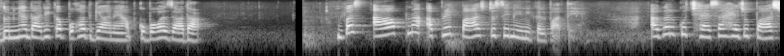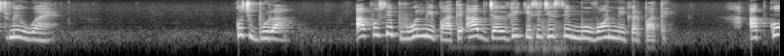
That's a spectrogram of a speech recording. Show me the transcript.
दुनियादारी का बहुत ज्ञान है आपको, बहुत ज़्यादा। बस आप ना अपने पास्ट से नहीं निकल पाते। अगर कुछ ऐसा है जो पास्ट में हुआ है, कुछ बुरा, आप उसे भूल नहीं पाते। आप जल्दी किसी चीज़ से मूव ऑन नहीं कर पाते। आपको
